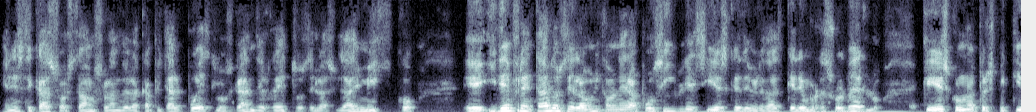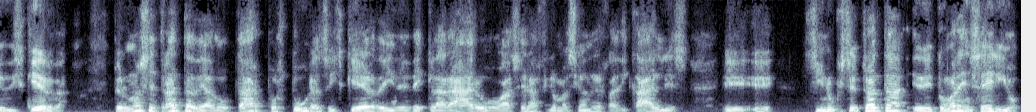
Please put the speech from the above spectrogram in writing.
En este caso estamos hablando de la capital, pues los grandes retos de la Ciudad de México, eh, y de enfrentarlos de la única manera posible si es que de verdad queremos resolverlo, que es con una perspectiva de izquierda pero no se trata de adoptar posturas de izquierda y de declarar o hacer afirmaciones radicales, eh, eh, sino que se trata eh, de tomar en serio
